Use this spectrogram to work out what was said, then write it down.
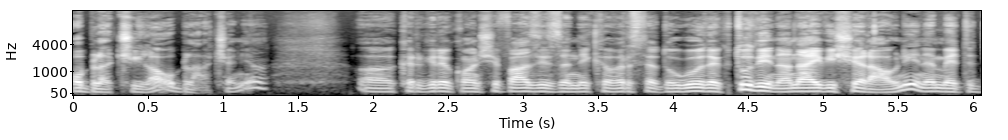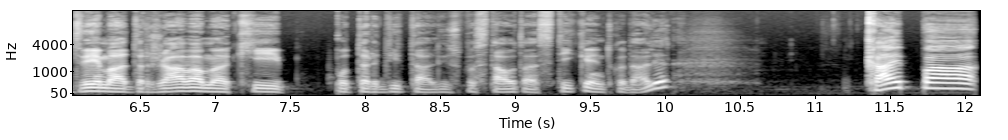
oblačila, oblačenja, uh, ker gre v končni fazi za neke vrste dogodek tudi na najvišji ravni, ne? med dvema državama, ki potrdita ali vzpostavita stike in tako dalje. Kaj pa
